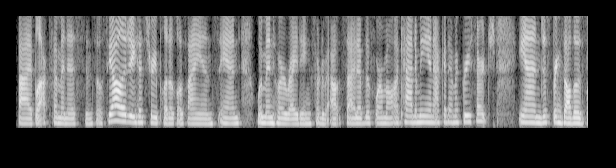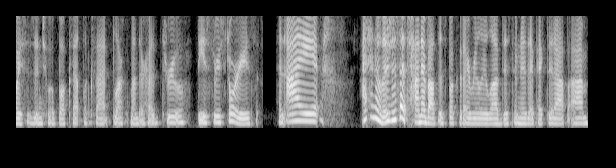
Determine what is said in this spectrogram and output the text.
by Black feminists in sociology, history, political science, and women who are writing sort of outside of the formal academy and academic research, and just brings all those voices into a book that looks at Black motherhood through these three stories. And I I don't know. There's just a ton about this book that I really loved as soon as I picked it up. Um,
